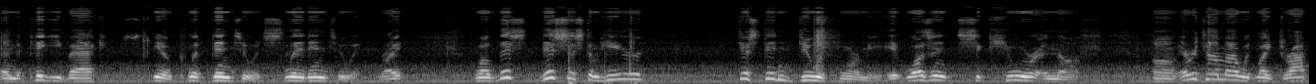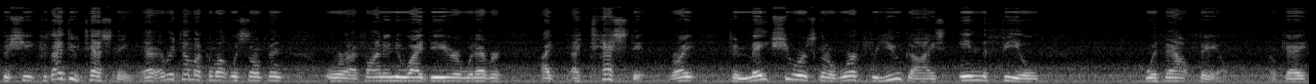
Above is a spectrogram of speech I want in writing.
and the piggyback, you know, clipped into it, slid into it, right? Well, this this system here just didn't do it for me. It wasn't secure enough. Uh, every time I would like drop the sheet, because I do testing. Every time I come up with something or I find a new idea or whatever, I, I test it, right? To make sure it's going to work for you guys in the field without fail, okay?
